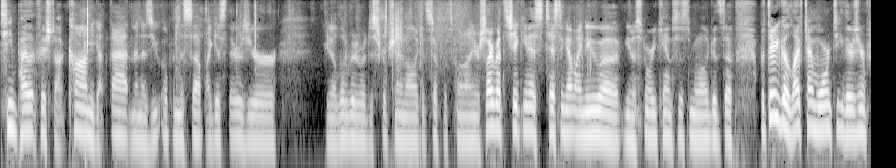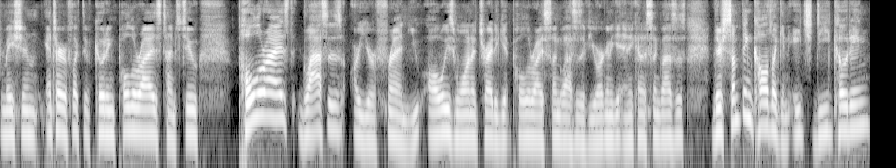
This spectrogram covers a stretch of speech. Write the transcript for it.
teampilotfish.com. You got that. And then as you open this up, I guess there's your, you know, a little bit of a description and all that good stuff, what's going on here. Sorry about the shakiness, testing out my new, uh, you know, Snorri cam system and all the good stuff. But there you go. Lifetime warranty. There's your information. Anti-reflective coating, polarized times two. Polarized glasses are your friend. You always want to try to get polarized sunglasses if you are going to get any kind of sunglasses. There's something called like an HD coating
